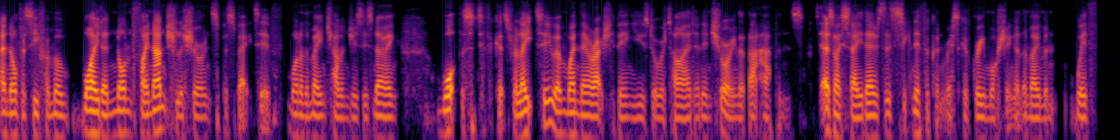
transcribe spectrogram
and obviously from a wider non-financial assurance perspective one of the main challenges is knowing what the certificates relate to and when they're actually being used or retired and ensuring that that happens. As i say there's a significant risk of greenwashing at the moment with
